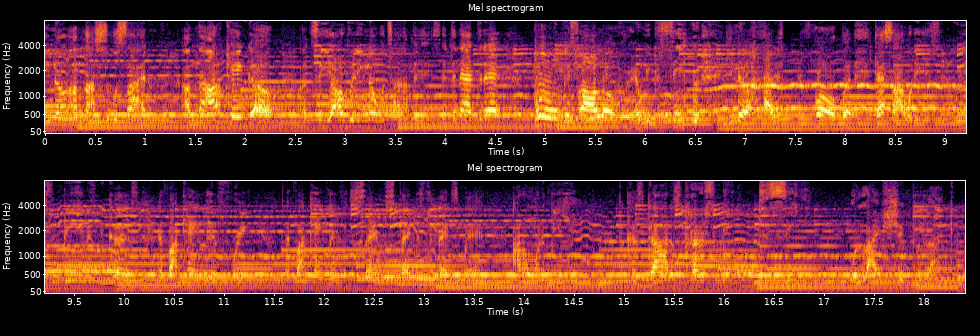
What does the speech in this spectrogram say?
You know, I'm not suicidal. I'm not. I can't go until y'all really know what time it is. And then after that, boom, it's all over, and we can see, you know, how this fall. But that's how it is. And the reason being is because if I can't live free, if I can't live with the same respect as the next man, I don't want to be here because God has cursed me to see what life should be like.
